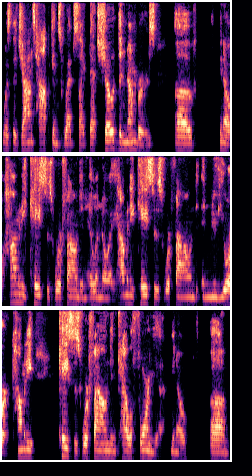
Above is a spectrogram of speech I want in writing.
was the Johns Hopkins website that showed the numbers of you know how many cases were found in Illinois, how many cases were found in New York, how many cases were found in California, you know, um,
